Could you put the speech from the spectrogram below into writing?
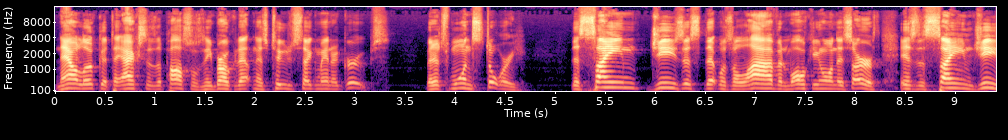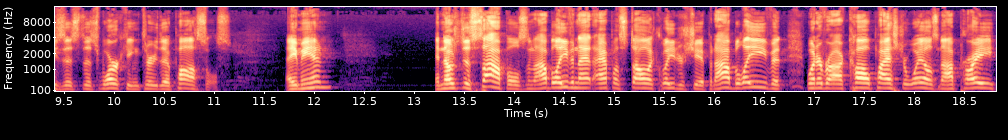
now look at the Acts of the Apostles, and he broke it out in these two segmented groups. But it's one story. The same Jesus that was alive and walking on this earth is the same Jesus that's working through the apostles. Amen? And those disciples, and I believe in that apostolic leadership, and I believe it whenever I call Pastor Wells and I pray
